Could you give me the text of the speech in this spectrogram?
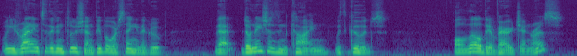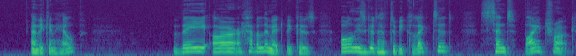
we ran into the conclusion, people were saying in the group, that donations in kind with goods although they're very generous and they can help, they are have a limit because all these goods have to be collected, sent by truck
